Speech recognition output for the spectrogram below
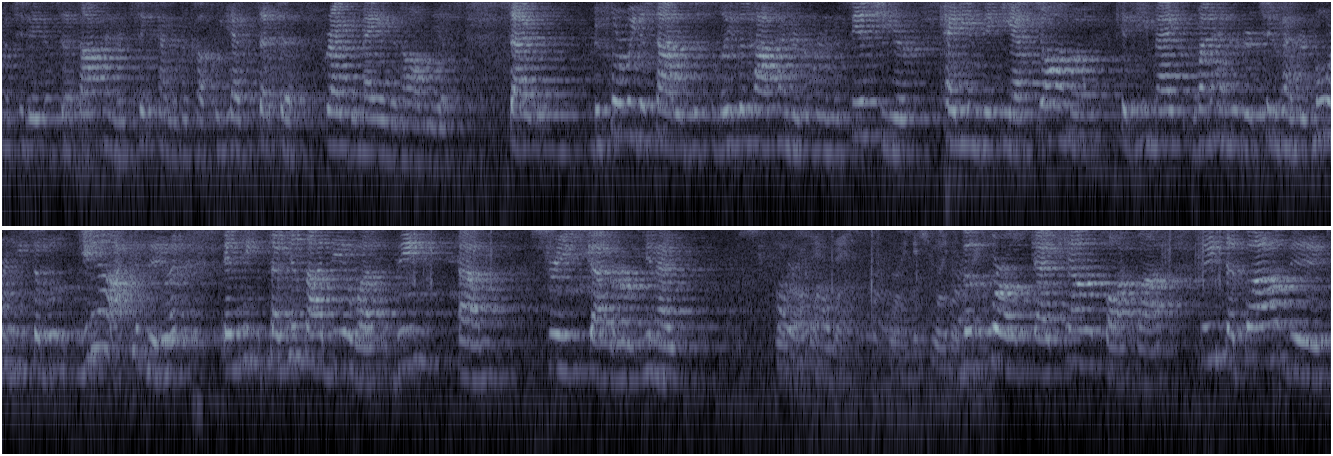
want to do this at 500, 600 because we had such a great demand in all this. So before we decided just to leave the 500 ornaments this year, Katie and Vicki asked John, well, could he make 100 or 200 more? And he said, well, yeah, I can do it. And he, so his idea was these um, streaks go, or, you know, the the swirls go counterclockwise. So he said, what I'll do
